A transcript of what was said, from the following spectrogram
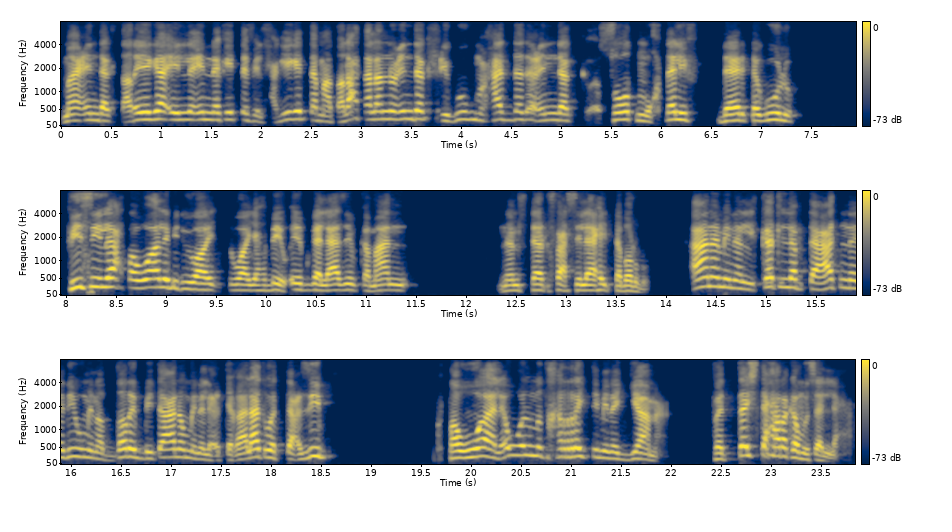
ما عندك طريقة إلا إنك أنت في الحقيقة أنت ما طلعت لأنه عندك حقوق محددة عندك صوت مختلف داير تقوله. في سلاح طوالي بده تواجه به يبقى لازم كمان نمس ترفع سلاح أنت برضه أنا من الكتلة بتاعتنا دي ومن الضرب بتاعنا ومن الاعتقالات والتعذيب. طوال أول ما تخرجت من الجامعة فتشت حركة مسلحة.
